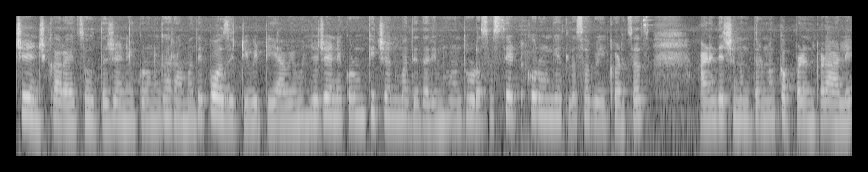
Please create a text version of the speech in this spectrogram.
चेंज करायचं होतं जेणेकरून घरामध्ये पॉझिटिव्हिटी यावी. म्हणजे जेणेकरून किचनमध्ये तरी म्हणून थोडंसं सेट करून घेतलं सगळीकडचंच आणि त्याच्यानंतर ना कपड्यांकडे आले.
